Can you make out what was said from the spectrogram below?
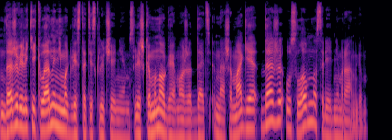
даже великие кланы не могли стать исключением. Слишком многое может дать наша магия даже условно средним рангом.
